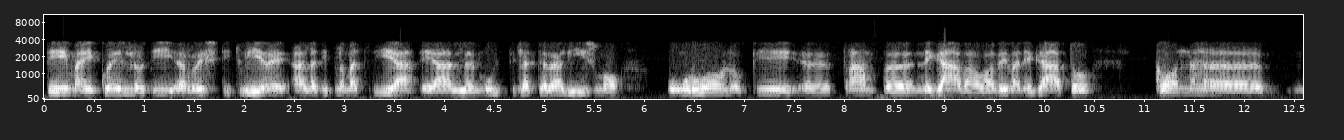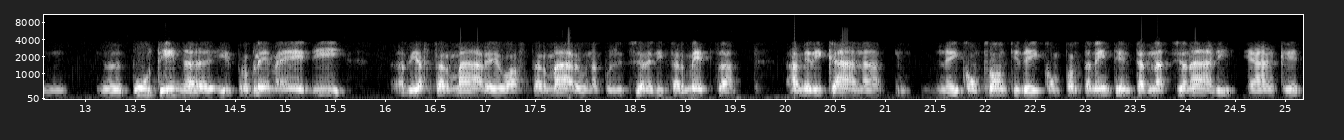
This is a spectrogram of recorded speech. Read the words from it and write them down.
tema è quello di restituire alla diplomazia e al multilateralismo un ruolo che eh, Trump negava o aveva negato, con eh, eh Putin il problema è di riaffermare o affermare una posizione di fermezza americana nei confronti dei comportamenti internazionali e anche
